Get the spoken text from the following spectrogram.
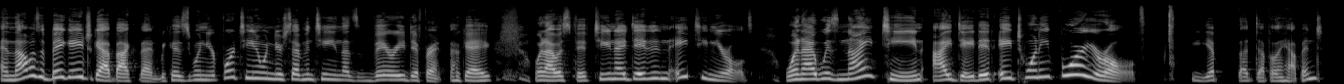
And that was a big age gap back then because when you're 14 and when you're 17, that's very different. Okay. When I was 15, I dated an 18 year old. When I was 19, I dated a 24 year old. Yep, that definitely happened.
